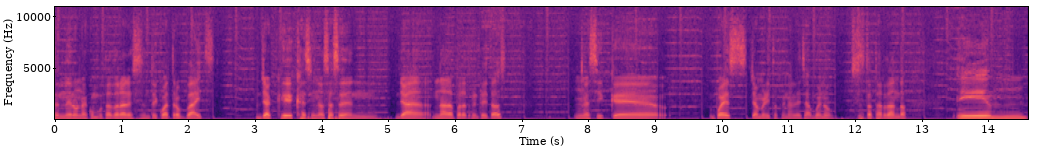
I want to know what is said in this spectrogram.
tener una computadora de 64 bytes ya que casi no se hacen ya nada para 32 así que pues ya merito finaliza. Bueno se está tardando. Y mm,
